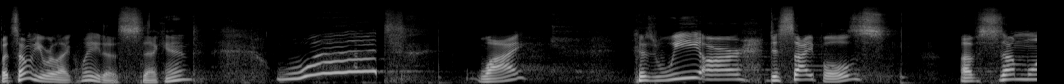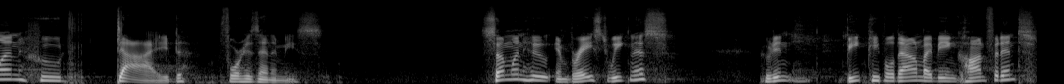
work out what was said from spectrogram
But some of you were like, wait a second. What? Why? Because we are disciples of someone who died for his enemies. Someone who embraced weakness, who didn't beat people down by being confident,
